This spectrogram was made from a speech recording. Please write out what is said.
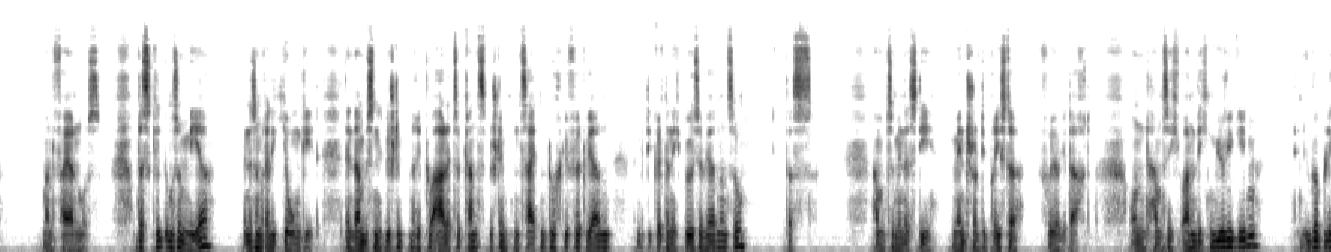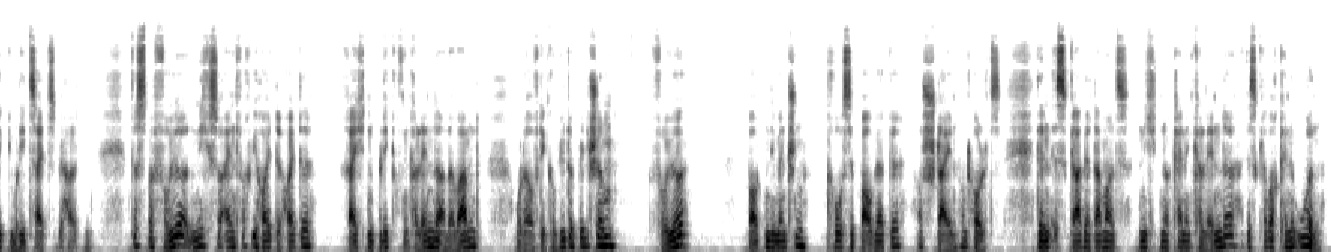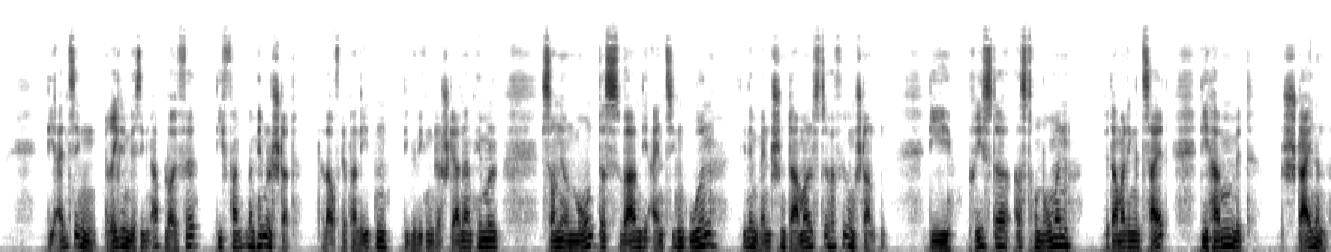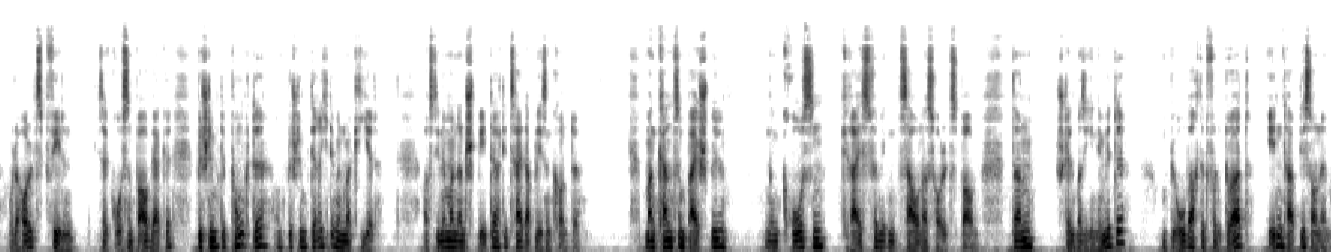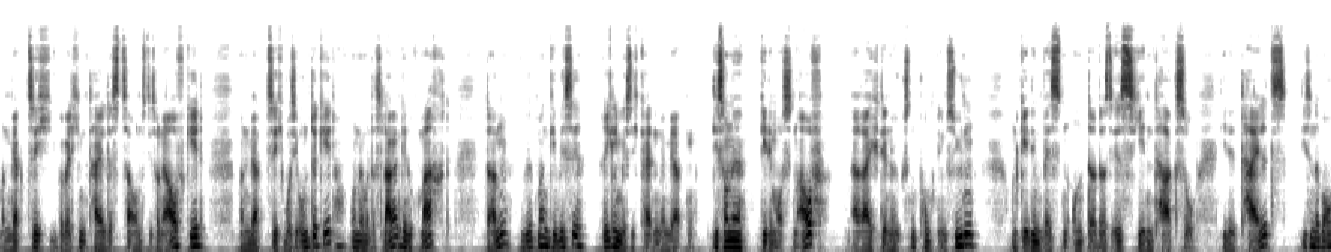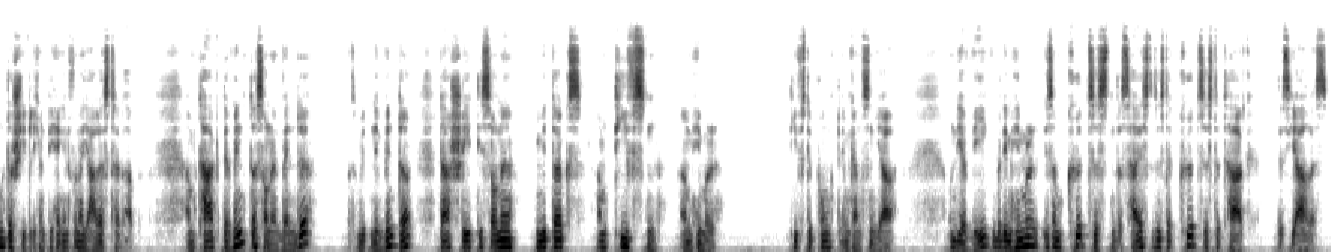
man feiern muss. Und das gilt umso mehr, wenn es um Religion geht. Denn da müssen die bestimmten Rituale zu ganz bestimmten Zeiten durchgeführt werden, damit die Götter nicht böse werden und so. Das haben zumindest die Menschen und die Priester früher gedacht und haben sich ordentlich Mühe gegeben, den Überblick über die Zeit zu behalten. Das war früher nicht so einfach wie heute. Heute reicht ein Blick auf den Kalender an der Wand oder auf den Computerbildschirm. Früher bauten die Menschen große Bauwerke aus Stein und Holz. Denn es gab ja damals nicht nur keinen Kalender, es gab auch keine Uhren. Die einzigen regelmäßigen Abläufe, die fanden am Himmel statt. Der Lauf der Planeten, die Bewegung der Sterne am Himmel, Sonne und Mond, das waren die einzigen Uhren, die den Menschen damals zur Verfügung standen. Die Priester, Astronomen der damaligen Zeit, die haben mit Steinen oder Holzpfählen dieser großen Bauwerke bestimmte Punkte und bestimmte Richtungen markiert aus denen man dann später die Zeit ablesen konnte. Man kann zum Beispiel einen großen kreisförmigen Zaun aus Holz bauen. Dann stellt man sich in die Mitte und beobachtet von dort jeden Tag die Sonne. Man merkt sich, über welchem Teil des Zauns die Sonne aufgeht, man merkt sich, wo sie untergeht, und wenn man das lange genug macht, dann wird man gewisse Regelmäßigkeiten bemerken. Die Sonne geht im Osten auf, erreicht den höchsten Punkt im Süden und geht im Westen unter. Das ist jeden Tag so. Die Details die sind aber unterschiedlich und die hängen von der Jahreszeit ab. Am Tag der Wintersonnenwende, also mitten im Winter, da steht die Sonne mittags am tiefsten am Himmel. Tiefste Punkt im ganzen Jahr. Und ihr Weg über dem Himmel ist am kürzesten, das heißt, es ist der kürzeste Tag des Jahres.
